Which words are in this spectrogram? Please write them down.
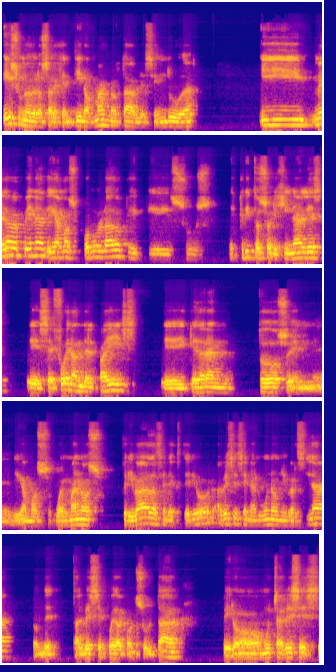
Es uno de los argentinos más notables, sin duda. Y me daba pena, digamos, por un lado, que sus escritos originales eh, se fueran del país eh, y quedaran todos en, eh, digamos, o en manos privadas en el exterior, a veces en alguna universidad donde tal vez se pueda consultar, pero muchas veces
